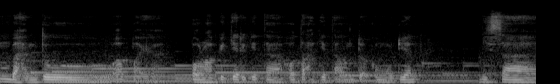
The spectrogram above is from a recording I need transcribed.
membantu apa ya pola pikir kita otak kita untuk kemudian bisa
